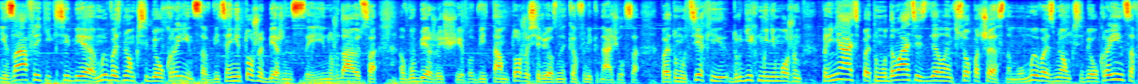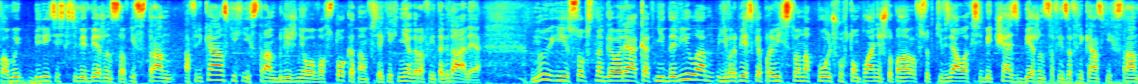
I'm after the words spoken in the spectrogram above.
из Африки к себе, мы возьмем к себе украинцев, ведь они тоже беженцы и нуждаются в убежище, ведь там тоже серьезный конфликт начался. Поэтому тех и других мы не можем принять, поэтому давайте сделаем все по-честному. Мы возьмем к себе украинцев, а вы берите беритесь к себе беженцев из стран африканских, из стран Ближнего Востока, там всяких негров и так далее. Ну и, собственно говоря, как не давило европейское правительство на Польшу в том плане, чтобы она все-таки взяла к себе часть беженцев из африканских стран,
